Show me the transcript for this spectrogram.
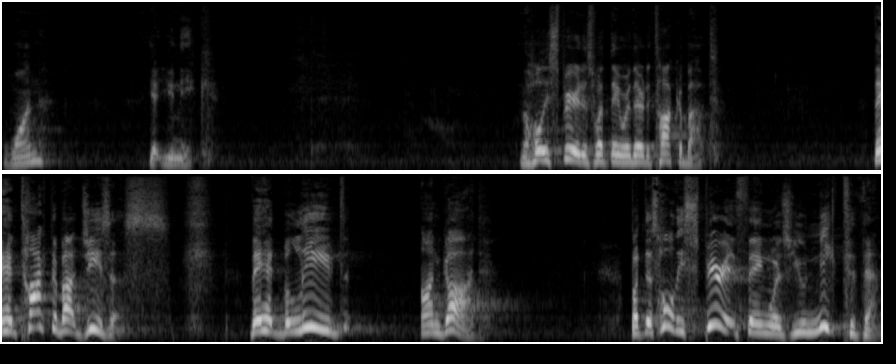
One, yet unique. And the Holy Spirit is what they were there to talk about. They had talked about Jesus, they had believed on God. But this Holy Spirit thing was unique to them,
